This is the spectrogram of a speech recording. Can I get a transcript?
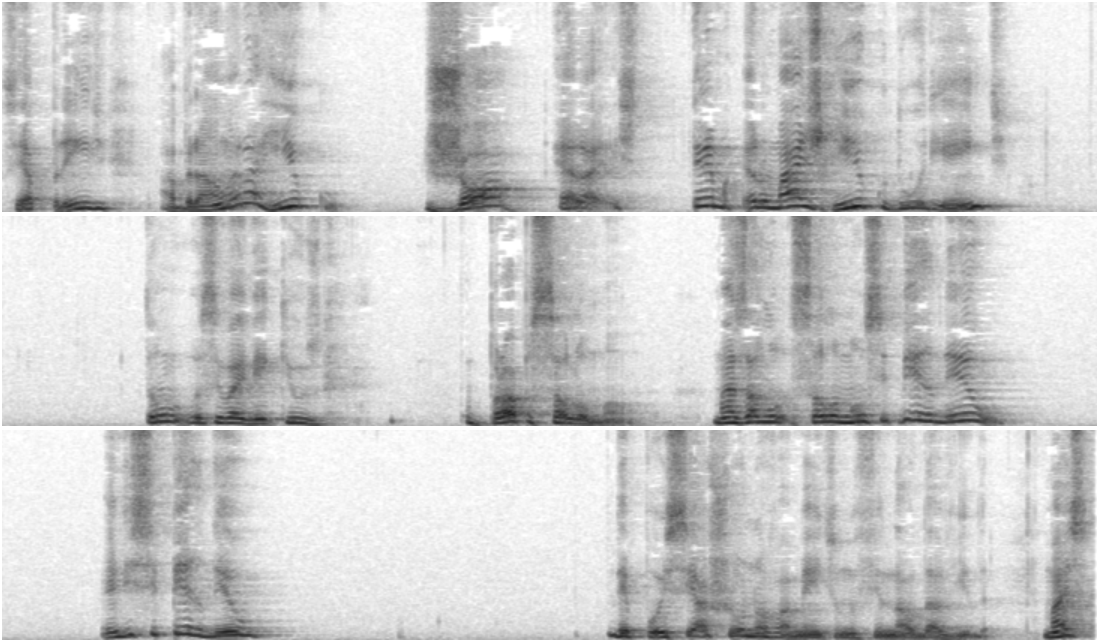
Você aprende Abraão era rico. Jó era extrema, era o mais rico do Oriente. Então você vai ver que os, o próprio Salomão, mas Salomão se perdeu. Ele se perdeu. Depois se achou novamente no final da vida. Mas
